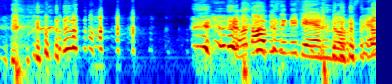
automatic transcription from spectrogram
Siapa tahu abis ini di endorse ya.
